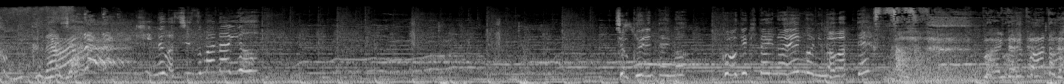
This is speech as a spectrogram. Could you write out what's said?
このくらいじゃ絹は沈まないよ！直縁隊も攻撃隊の援護に回って！バイタルパートだ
